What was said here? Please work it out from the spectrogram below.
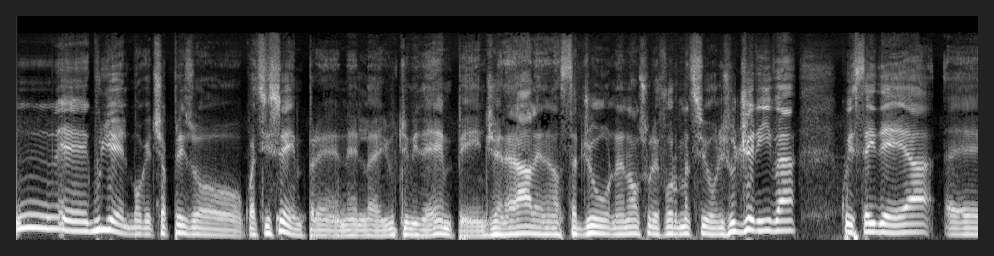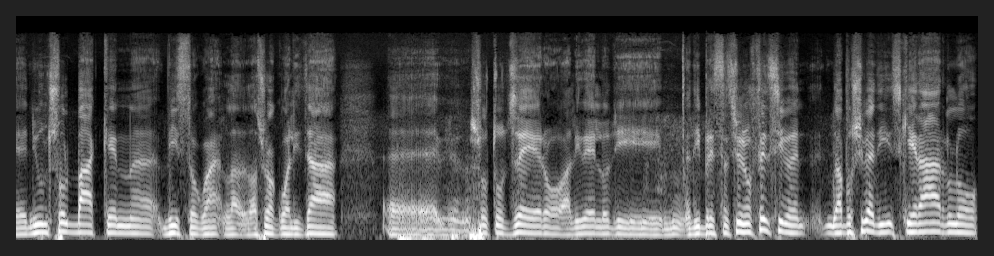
Mm, eh, Guglielmo che ci ha preso quasi sempre negli ultimi tempi, in generale nella stagione, no, sulle formazioni, suggeriva questa idea eh, di un Solbakken, visto qua, la, la, sua qualità eh, sotto zero a livello di, di, prestazioni offensive, la possibilità di schierarlo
